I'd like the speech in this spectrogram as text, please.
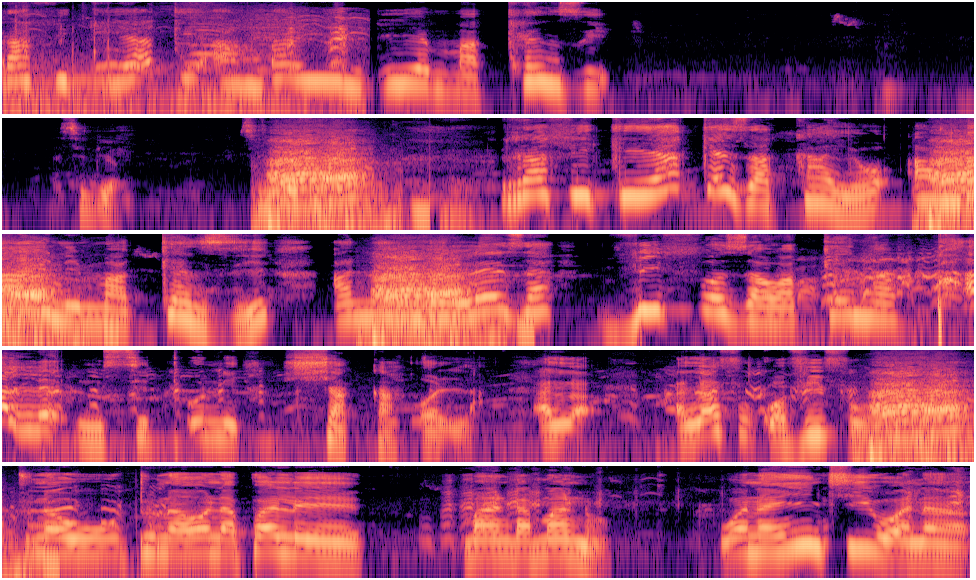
rafiki yake ambaye ndiye Makenzi, si ndio? Rafiki yake Zakayo ambaye ni Makenzi anaendeleza vifo za Wakenya pale msituni Shakahola. Ala, alafu kwa vifo tuna, tunaona pale maandamano wananchi wana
